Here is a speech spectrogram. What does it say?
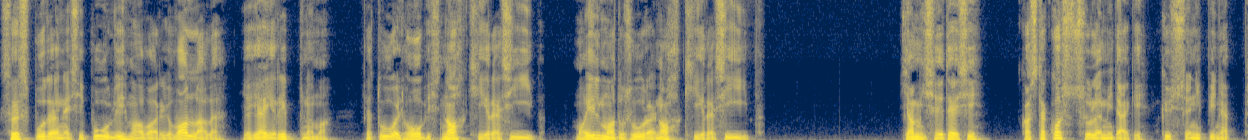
sõs pudenesi puul vihmavarju vallale ja jäi ripnema ja tuu oli hoopis nahkhiire siib, maailmadu suure nahkhiire siib. ja mis edasi? kas ta kost sulle midagi, küsis see nipinäpp.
